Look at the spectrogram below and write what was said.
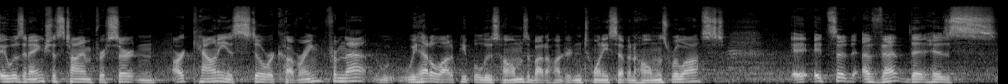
it was an anxious time for certain. Our county is still recovering from that. We had a lot of people lose homes, about 127 homes were lost it's an event that has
